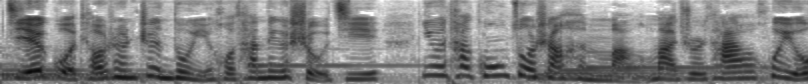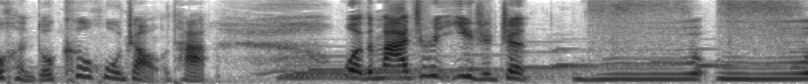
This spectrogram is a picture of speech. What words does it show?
结果调成震动以后，他那个手机，因为他工作上很忙嘛，就是他会有很多客户找他，我的妈，就是一直震，呜呜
